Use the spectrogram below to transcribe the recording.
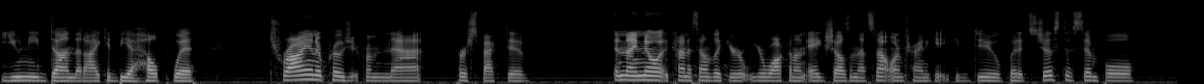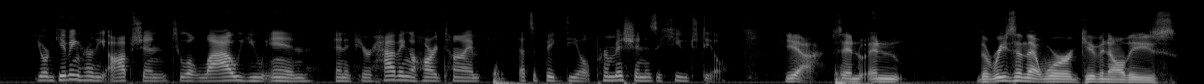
you need done that i could be a help with? Try and approach it from that perspective and i know it kind of sounds like you're you're walking on eggshells and that's not what i'm trying to get you to do but it's just a simple you're giving her the option to allow you in and if you're having a hard time that's a big deal permission is a huge deal Yeah. And and the reason that we're giving all these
